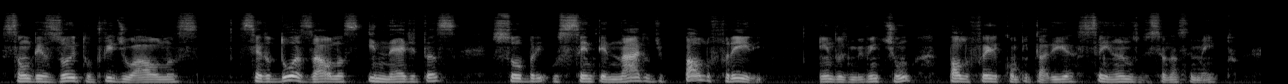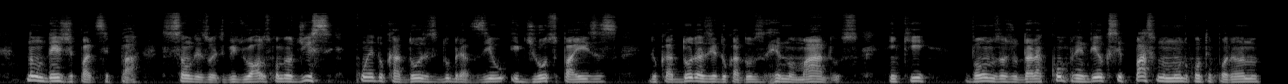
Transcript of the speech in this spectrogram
São 18 videoaulas, sendo duas aulas inéditas sobre o centenário de Paulo Freire. Em 2021, Paulo Freire completaria 100 anos de seu nascimento. Não deixe de participar. São 18 videoaulas, como eu disse, com educadores do Brasil e de outros países, educadoras e educadores renomados, em que vão nos ajudar a compreender o que se passa no mundo contemporâneo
